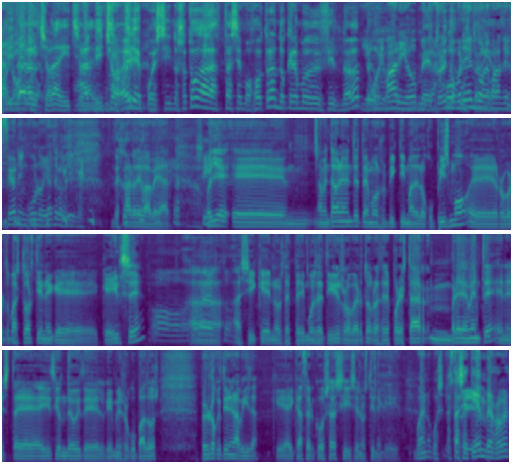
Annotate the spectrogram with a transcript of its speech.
Han lo ha dicho, lo ha dicho. Han dicho, dicho. oye, pues si nosotros adaptásemos otra, no queremos decir nada. Y pero Mario, Metroid cobre, no le van a hacer feo a ninguno, ya te lo digo. Dejar de babear. Oye, eh, lamentablemente tenemos víctima del ocupismo. Eh, Roberto Pastor tiene que, que irse. Oh, Ah, así que nos despedimos de ti, Roberto. Gracias por estar mm, brevemente en esta edición de hoy del Gamers Ocupados. Pero es lo que tiene la vida, que hay que hacer cosas y se nos tiene que ir. Bueno, pues hasta Estoy- septiembre, Roberto.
